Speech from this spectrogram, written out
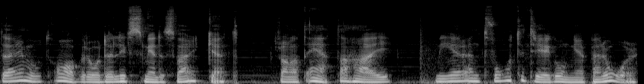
Däremot avråder Livsmedelsverket från att äta haj mer än 2-3 gånger per år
